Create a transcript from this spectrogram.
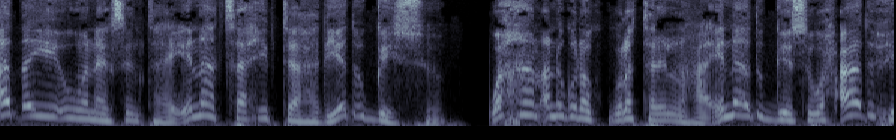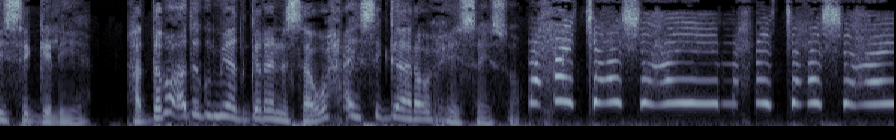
Aad ayay u wanaagsan tahay inaad saaxiibtaa hadiyad u geyso. Waxaan aniguna kugula talin lahaa inaad u geyso wax aad u xiise geliya. Haddaba adigu miyaad garanaysaa wax ay si gaara u xiisayso. Maxay jeceshahay? Maxay jeceshahay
